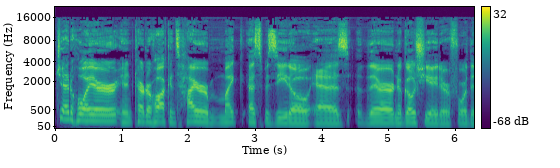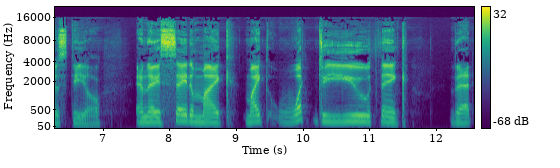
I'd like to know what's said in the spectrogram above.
Jed Hoyer and Carter Hawkins hire Mike Esposito as their negotiator for this deal. And they say to Mike, Mike, what do you think that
